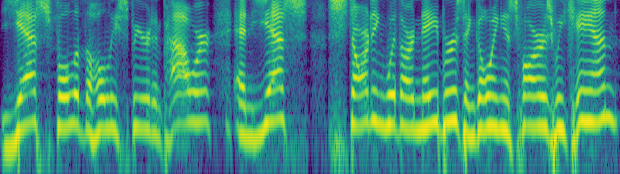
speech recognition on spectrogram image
Yes, full of the Holy Spirit and power, and yes, starting with our neighbors and going as far as we can.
